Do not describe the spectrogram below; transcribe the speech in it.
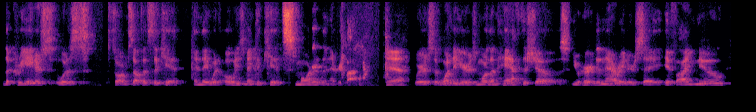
the creators was saw himself as the kid, and they would always make the kids smarter than everybody. yeah. Whereas the Wonder Years, more than half the shows, you heard the narrator say, "If I knew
